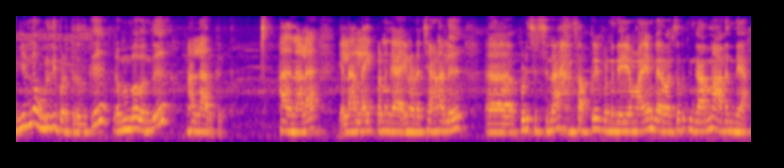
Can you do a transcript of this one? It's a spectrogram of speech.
இன்னும் உறுதிப்படுத்துறதுக்கு ரொம்ப வந்து நல்லா இருக்குது அதனால் எல்லோரும் லைக் பண்ணுங்கள் என்னோடய சேனலு பிடிச்சிருச்சுன்னா சப்ஸ்கிரைப் பண்ணுங்கள் என் மயம் பேரை வச்சதுக்கு காரணம் அவன் தான்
